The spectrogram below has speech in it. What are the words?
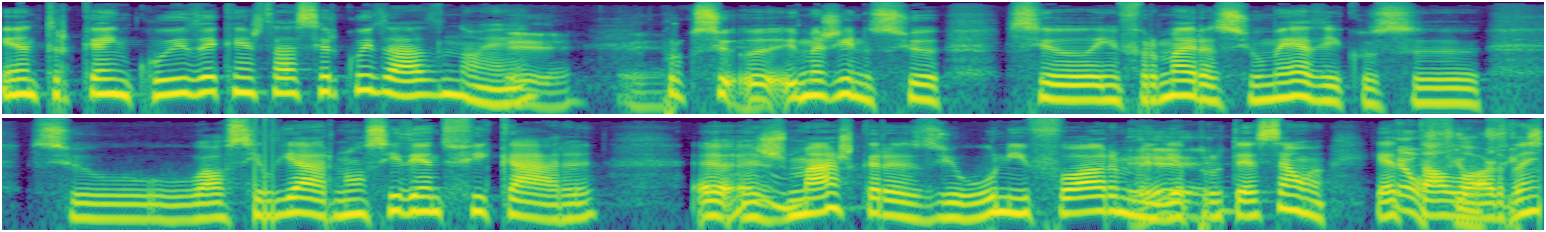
Entre quem cuida e quem está a ser cuidado, não é? É. É, Porque se, é. imagino se, se a enfermeira, se o médico, se, se o auxiliar não se identificar, hum. as máscaras e o uniforme é, e a é. proteção é, de é um tal ordem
